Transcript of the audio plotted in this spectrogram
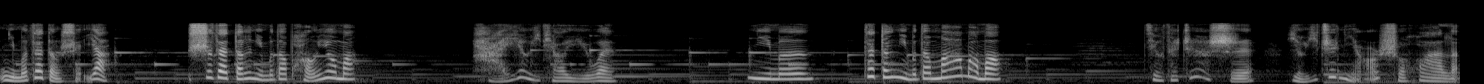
你们在等谁呀？是在等你们的朋友吗？”还有一条鱼问：“你们？”在等你们的妈妈吗？就在这时，有一只鸟说话了：“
